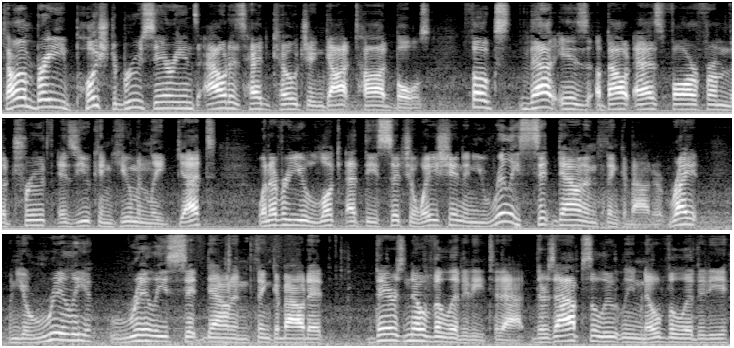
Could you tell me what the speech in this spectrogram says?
Tom Brady pushed Bruce Arians out as head coach and got Todd Bowles. Folks, that is about as far from the truth as you can humanly get whenever you look at the situation and you really sit down and think about it, right? When you really, really sit down and think about it, there's no validity to that. There's absolutely no validity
